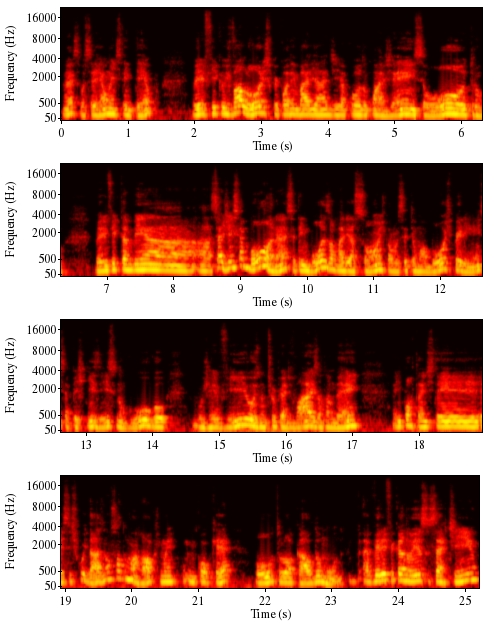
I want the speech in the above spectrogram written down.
né? Se você realmente tem tempo, verifique os valores que podem variar de acordo com a agência ou outro. Verifique também a, a, se a agência é boa, né? Se tem boas avaliações para você ter uma boa experiência. Pesquise isso no Google, os reviews, no TripAdvisor também. É importante ter esses cuidados, não só do Marrocos, mas em qualquer outro local do mundo. É, verificando isso certinho,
